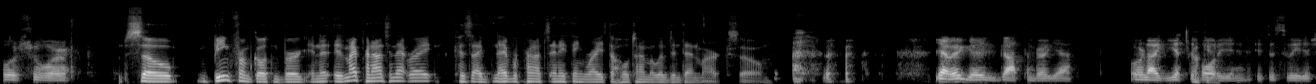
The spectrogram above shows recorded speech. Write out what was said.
for sure. So, being from Gothenburg, and uh, am I pronouncing that right? Because I've never pronounced anything right the whole time I lived in Denmark. So, yeah, very good. Gothenburg, yeah or like Göteborg okay. it's a Swedish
